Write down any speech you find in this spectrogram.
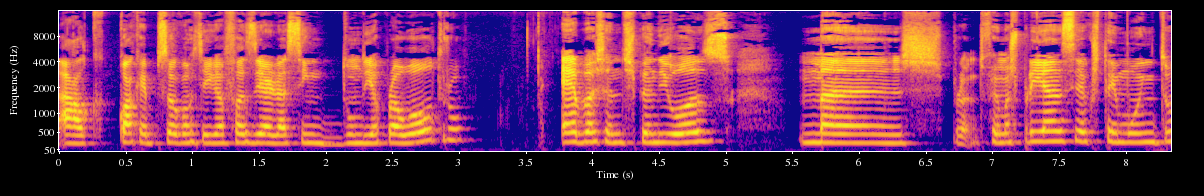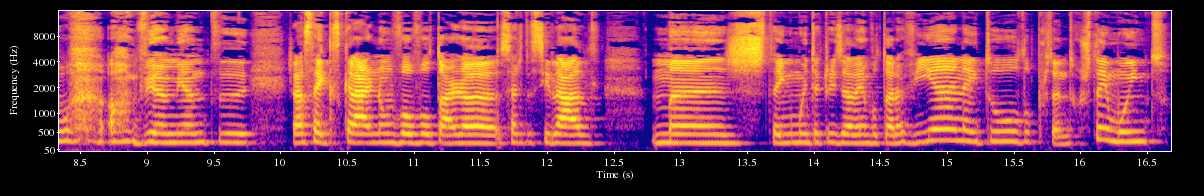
algo que qualquer pessoa consiga fazer assim de um dia para o outro é bastante dispendioso, mas pronto, foi uma experiência, gostei muito. Obviamente, já sei que se calhar não vou voltar a certa cidade, mas tenho muita curiosidade em voltar a Viena e tudo, portanto, gostei muito.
